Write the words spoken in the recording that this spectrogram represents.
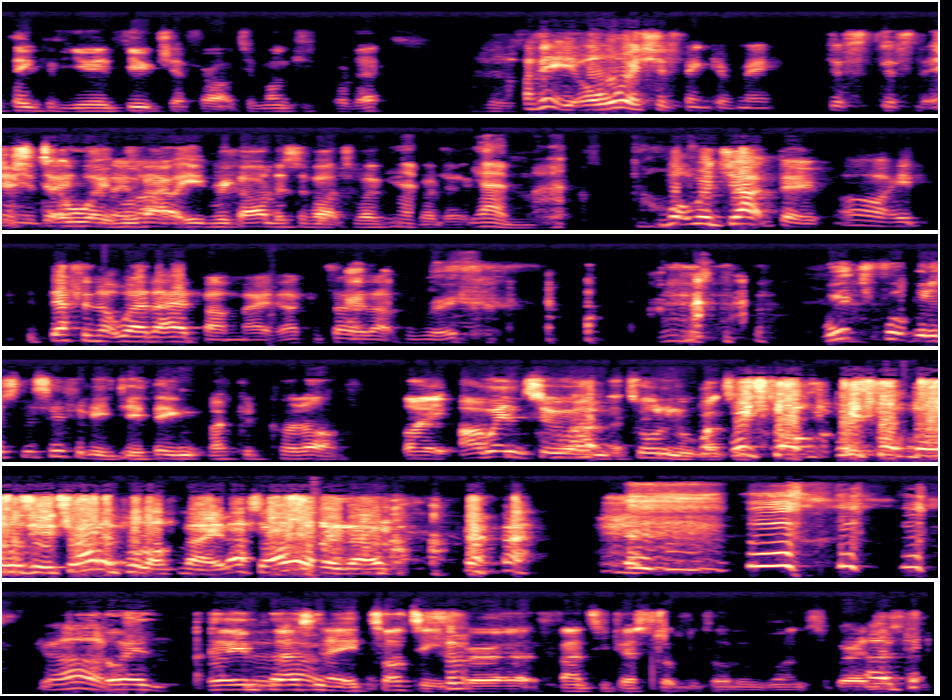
to think of you in future for Arctic Monkeys projects. because- I think you always should think of me. Just, just, Just your always, without, life. regardless of Arctic Monkeys Yeah, projects. yeah, Matt. God. What would Jack do? Oh, he'd definitely not wear that headband, mate. I can tell you that for free. Which footballer specifically do you think I could pull off? Like, I went to um, a tournament once. which, foot, which footballers are you trying to pull off, mate? That's all I know. God. I, I impersonated Totti So- for a fancy dress football tournament once. Wearing Oh, did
